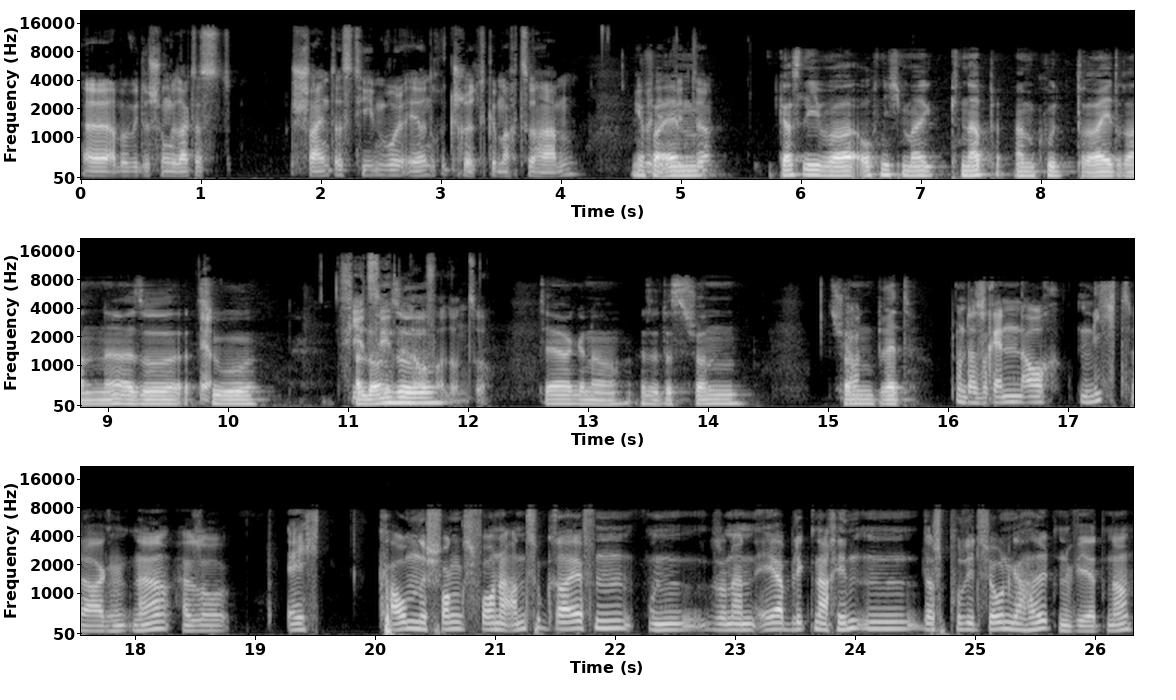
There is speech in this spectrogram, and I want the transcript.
Äh, aber wie du schon gesagt hast, scheint das Team wohl eher einen Rückschritt gemacht zu haben. Ja, vor allem, Winter. Gasly war auch nicht mal knapp am Q3 dran, ne? Also ja. zu Alonso. Auf Alonso. Ja, genau. Also das ist schon, schon ja. ein Brett. Und das Rennen auch nicht sagen, ne? Also echt kaum eine Chance vorne anzugreifen, und, sondern eher Blick nach hinten, dass Position gehalten wird, ne?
